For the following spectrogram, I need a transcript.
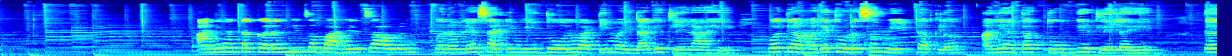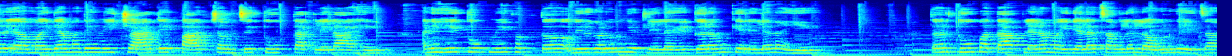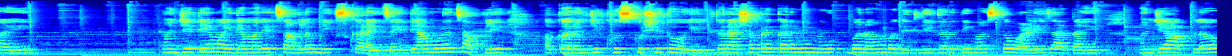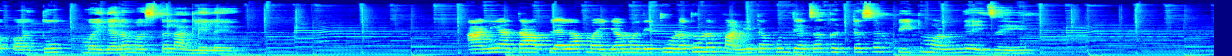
आणि आता करंजीचं बाहेरचं आवरण बनवण्यासाठी मी दोन वाटी मैदा घेतलेला आहे व त्यामध्ये थोडंसं मीठ टाकलं आणि आता तूप घेतलेलं आहे. तर मैद्यामध्ये मी चार ते पाच चमचे तूप टाकलेलं आहे. आणि हे तूप मी फक्त विरघळून घेतलेलं आहे गरम केलेलं नाही आहे तर तूप आता आपल्याला मैद्याला चांगलं लावून घ्यायचं आहे. म्हणजे ते मैद्यामध्ये चांगलं मिक्स करायचं आहे. त्यामुळेच आपली करंजी खुसखुशीत होईल. तर अशा प्रकारे मी मूठ बनवून बघितली तर ती मस्त वळली जात आहे. म्हणजे आपलं तूप मैद्याला मस्त लागलेलं आहे. आणि आता आपल्याला मैद्यामध्ये थोडं थोडं पाणी टाकून त्याचं घट्टसर पीठ मळून घ्यायचं आहे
